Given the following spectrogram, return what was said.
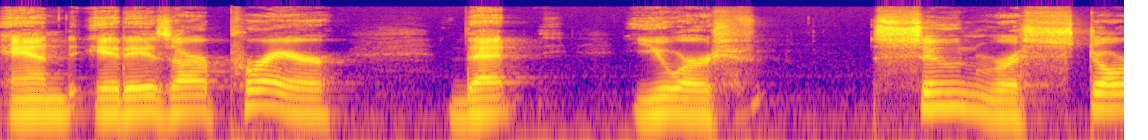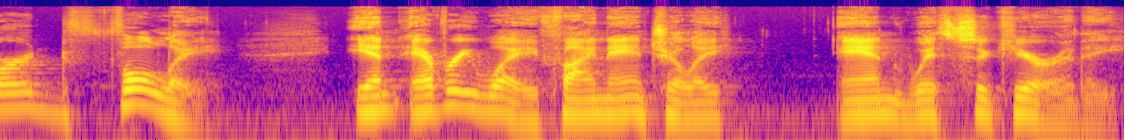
and it is our prayer that you are soon restored fully in every way, financially and with security.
